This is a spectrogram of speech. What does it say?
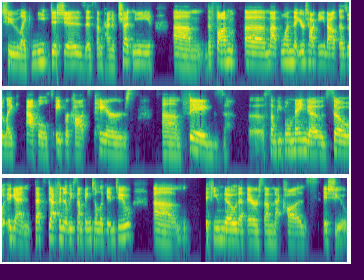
to like meat dishes as some kind of chutney. Um, the FOD uh, map one that you're talking about, those are like apples, apricots, pears, um, figs, uh, some people mangoes. So again, that's definitely something to look into um, if you know that there are some that cause issue.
